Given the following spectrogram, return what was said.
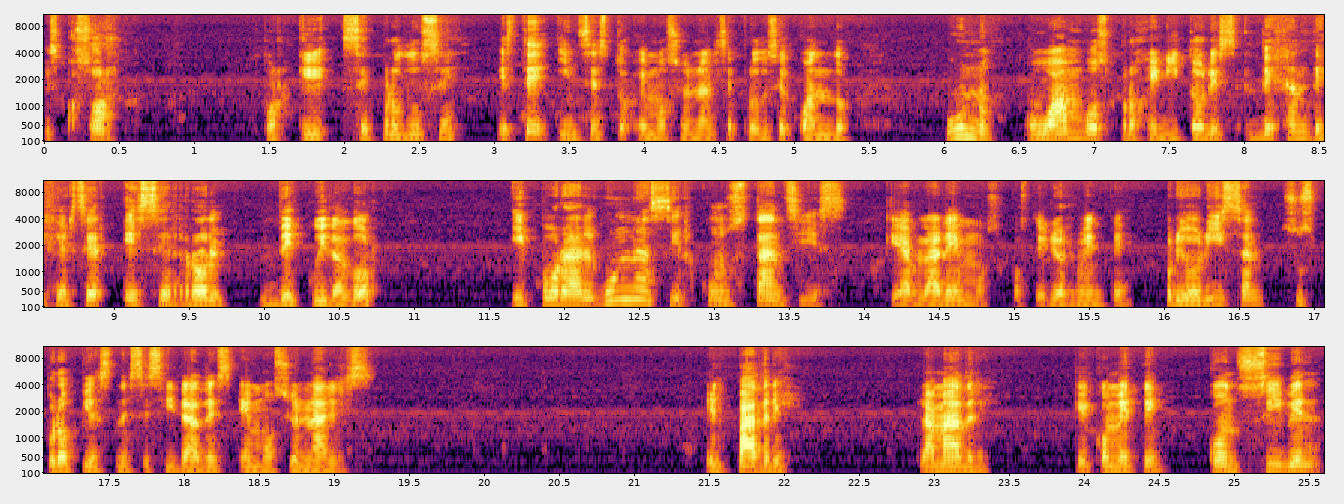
escosor, porque se produce, este incesto emocional se produce cuando uno o ambos progenitores dejan de ejercer ese rol de cuidador y por algunas circunstancias que hablaremos posteriormente, priorizan sus propias necesidades emocionales el padre, la madre que comete, conciben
